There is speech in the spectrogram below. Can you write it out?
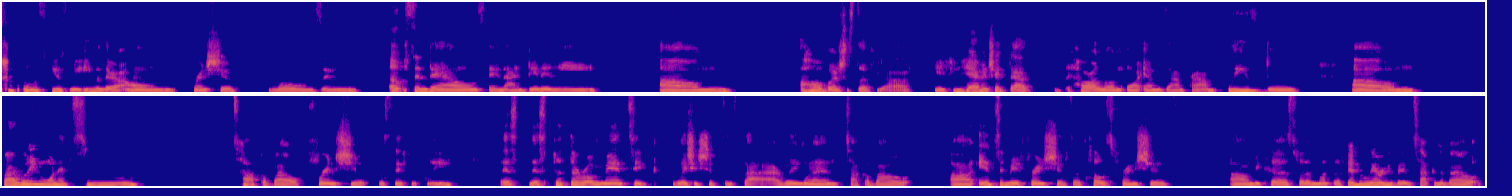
oh, excuse me, even their own friendship woes and ups and downs and identity, um, a whole bunch of stuff, y'all. If you haven't checked out Harlem on Amazon Prime, please do. Um, but I really wanted to talk about friendship specifically let's let's put the romantic relationships aside. I really want to talk about uh, intimate friendships or close friendships um, because for the month of February we've been talking about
